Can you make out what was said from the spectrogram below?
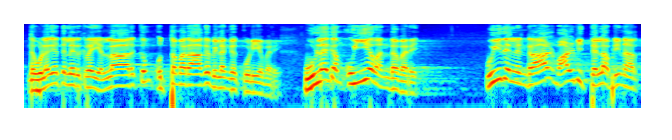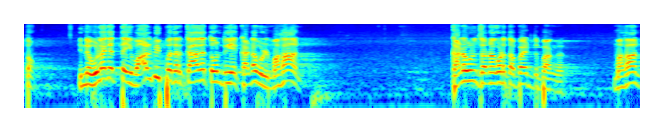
இந்த உலகத்தில் இருக்கிற எல்லாருக்கும் உத்தமராக விளங்கக்கூடியவரே. உலகம் உய்ய வந்தவரே. உய்தல் என்றால் வாழ்வித்தல் அப்படின்னு அர்த்தம். இந்த உலகத்தை வாழ்விப்பதற்காக தோன்றிய கடவுள் மகான். கடவுள்னு சொன்னால் கூட தப்பாக எடுத்துப்பாங்க. மகான்.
